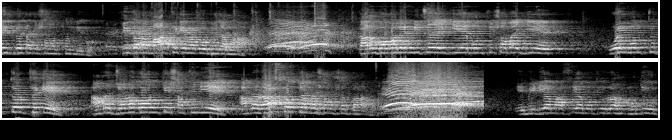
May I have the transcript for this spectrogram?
জিতবে তাকে সমর্থন দিব। কিন্তু আমরা মাঠ থেকে এভাবে উঠে যাব না। কারও বগলের নিচে গিয়ে মন্ত্রিসভায় গিয়ে, ওই মন্ত্রিত্ব থেকে আমরা জনগণকে সাথে নিয়ে আমরা রাজপথকে আমরা সংসদ বানাবো। এই মিডিয়া মাফিয়া মতিউর মতিউর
